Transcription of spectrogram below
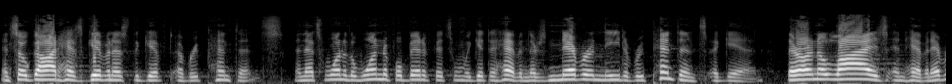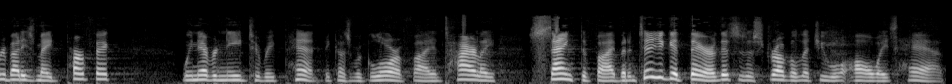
And so God has given us the gift of repentance. And that's one of the wonderful benefits when we get to heaven. There's never a need of repentance again. There are no lies in heaven. Everybody's made perfect. We never need to repent because we're glorified, entirely sanctified. But until you get there, this is a struggle that you will always have.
